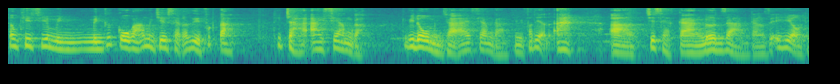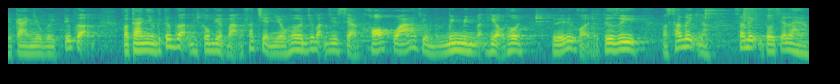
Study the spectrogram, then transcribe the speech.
Trong khi mình mình cứ cố gắng mình chia sẻ cái gì phức tạp thì chả ai xem cả. Cái video mình chả ai xem cả thì mình phát hiện à à, chia sẻ càng đơn giản càng dễ hiểu thì càng nhiều người tiếp cận. Và càng nhiều người tiếp cận thì công việc bạn phát triển nhiều hơn chứ bạn chia sẻ khó quá chỉ một mình mình bạn hiểu thôi. Thì đấy được gọi là tư duy. Và xác định là xác định tôi sẽ làm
